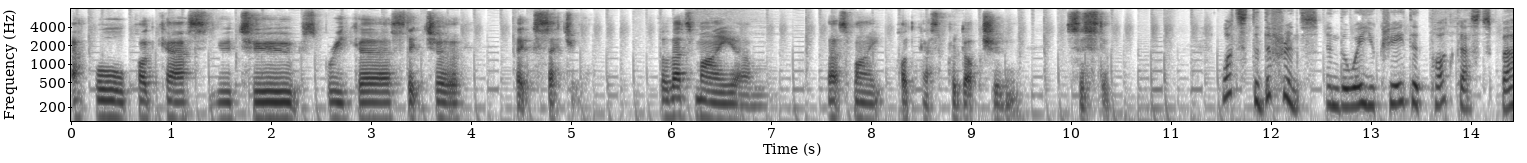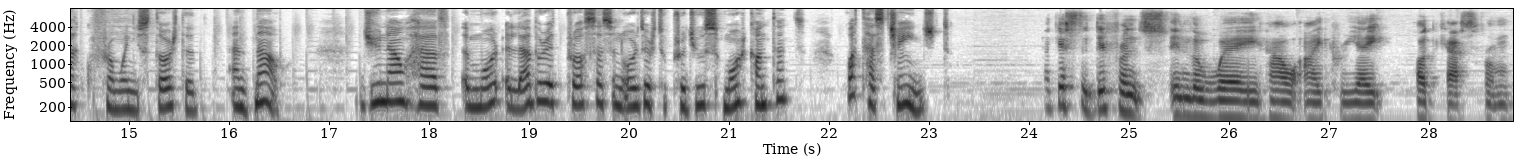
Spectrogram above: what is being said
Apple Podcasts, YouTube, Spreaker, Stitcher, etc. So that's my um, that's my podcast production system. What's the difference in the way you created podcasts back from when you started and now? Do you now have a more elaborate process in order to produce more content? What has changed? I guess the difference in the way how I create podcasts from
